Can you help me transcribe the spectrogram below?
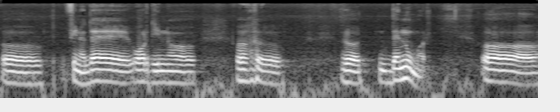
uh, fine, de ordin uh, uh, uh, de număr. Uh,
